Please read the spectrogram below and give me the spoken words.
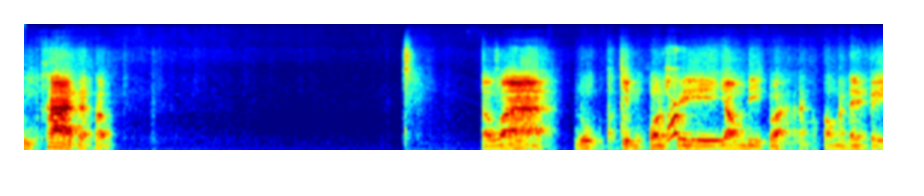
ลูกค่าดนะครับ แต่ว่าลูกกินโคนฟรีย่อมดีกว่านะครับเพราะมันได้ฟรี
